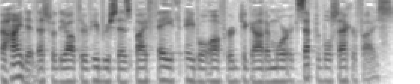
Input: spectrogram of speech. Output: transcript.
behind it. That's what the author of Hebrews says. By faith, Abel offered to God a more acceptable sacrifice.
